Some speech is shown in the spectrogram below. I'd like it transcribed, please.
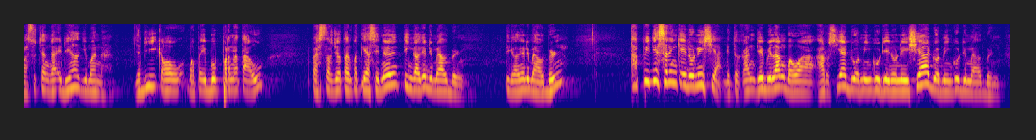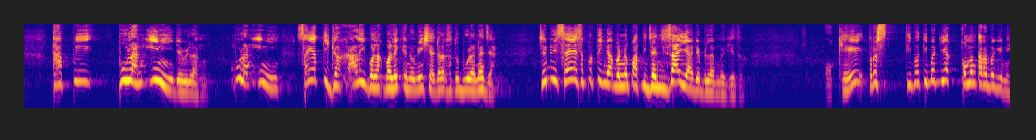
Maksudnya nggak ideal gimana? Jadi kalau Bapak Ibu pernah tahu, Pastor Jotan Petias ini tinggalnya di Melbourne. Tinggalnya di Melbourne. Tapi dia sering ke Indonesia gitu kan. Dia bilang bahwa harusnya dua minggu di Indonesia, dua minggu di Melbourne. Tapi bulan ini dia bilang, bulan ini saya tiga kali bolak-balik Indonesia dalam satu bulan aja. Jadi saya seperti nggak menepati janji saya, dia bilang begitu. Oke, terus tiba-tiba dia komentar begini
